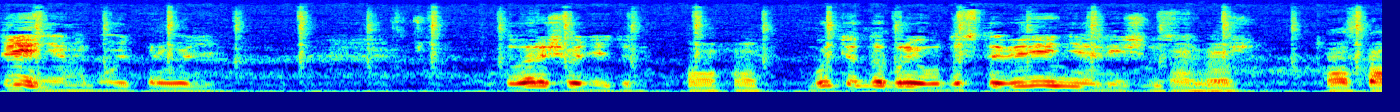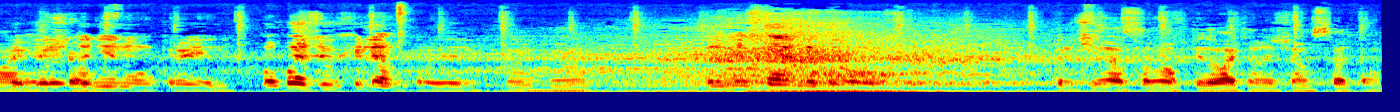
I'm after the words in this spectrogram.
тренинг будет проводить. Товарищ водитель, Угу. будьте добры, удостоверение личности Мгм. ваше. На Как основании чего? гражданина Украины. По базе ухилян проверю. Угу. Предоставьте, пожалуйста. Причина остановки, давайте начнем с этого.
